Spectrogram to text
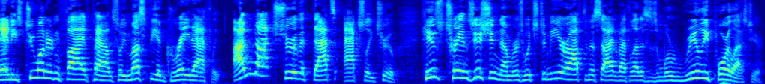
and he's 205 pounds, so he must be a great athlete. I'm not sure that that's actually true. His transition numbers, which to me are often the sign of athleticism, were really poor last year.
